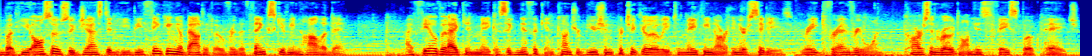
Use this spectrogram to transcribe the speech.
but he also suggested he be thinking about it over the Thanksgiving holiday. I feel that I can make a significant contribution particularly to making our inner cities great for everyone, Carson wrote on his Facebook page.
